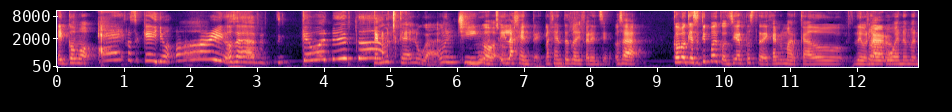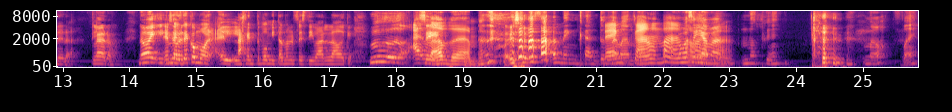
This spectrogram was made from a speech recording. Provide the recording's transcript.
en como, ¡eh! No sé qué, y yo, ¡ay! O sea, ¡qué bonito! Tiene mucho que ver el lugar. Un chingo. Mucho. Y la gente, la gente es la diferencia. O sea, como que ese tipo de conciertos te dejan marcado de una Claro. buena manera. Claro. No, y, y En sobre- vez de como el- la gente vomitando en el festival al lado de que, I Sí. love them. me encanta Me encanta. ¿Cómo se la llama? No sé. no sé.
